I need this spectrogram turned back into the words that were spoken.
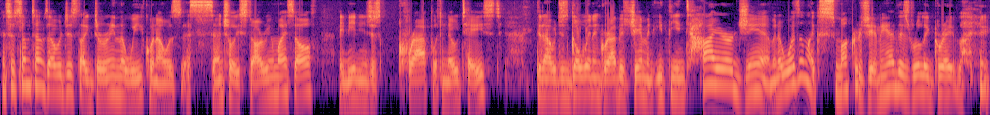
And so sometimes I would just like during the week when I was essentially starving myself and eating just crap with no taste, then I would just go in and grab his jam and eat the entire jam. And it wasn't like Smucker's jam. He had this really great like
